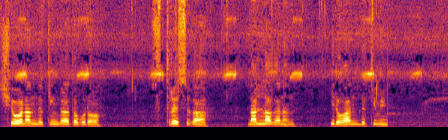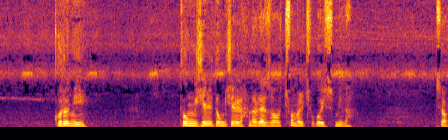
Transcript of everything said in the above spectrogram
시원한 느낌과 더불어 스트레스가 날아가는 이러한 느낌입니다. 구름이 둥실둥실 하늘에서 춤을 추고 있습니다. 저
